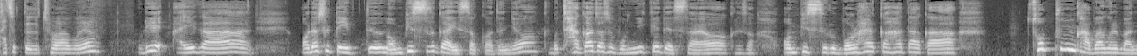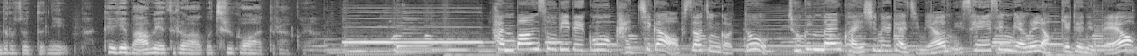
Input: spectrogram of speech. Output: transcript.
가족들도 좋아하고요. 우리 아이가 어렸을 때 입던 원피스가 있었거든요. 뭐 작아져서 못 입게 됐어요. 그래서 원피스로 뭘 할까 하다가 소품 가방을 만들어줬더니 되게 마음에 들어하고 즐거워하더라고요. 한 번 소비되고 가치가 없어진 것도 조금만 관심을 가지면 새 생명을 얻게 되는데요.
